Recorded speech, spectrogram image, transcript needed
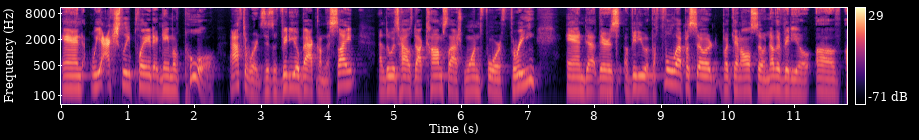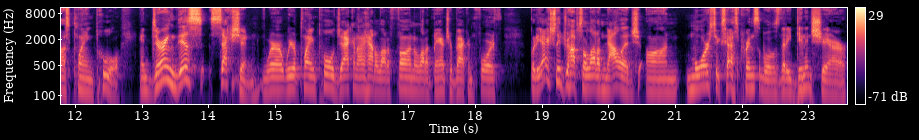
And we actually played a game of pool afterwards. There's a video back on the site at lewishowes.com slash 143. And uh, there's a video of the full episode, but then also another video of us playing pool. And during this section where we were playing pool, Jack and I had a lot of fun, a lot of banter back and forth. But he actually drops a lot of knowledge on more success principles that he didn't share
